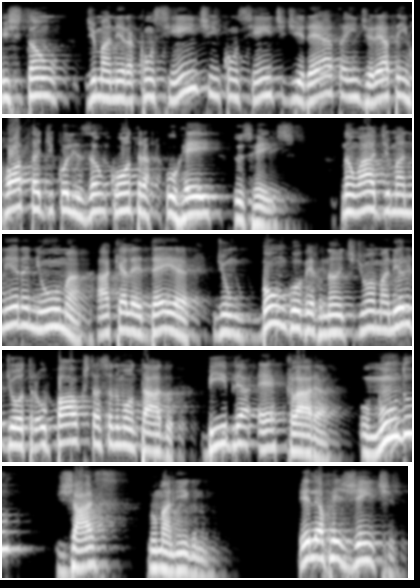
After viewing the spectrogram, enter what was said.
estão de maneira consciente inconsciente, direta e indireta, em rota de colisão contra o Rei dos Reis. Não há de maneira nenhuma aquela ideia de um bom governante, de uma maneira ou de outra. O palco está sendo montado. Bíblia é clara. o mundo jaz no maligno. Ele é o regente.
